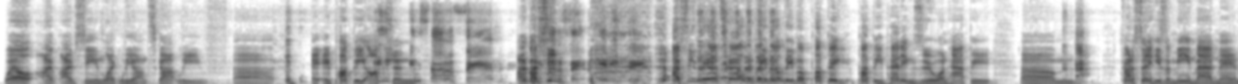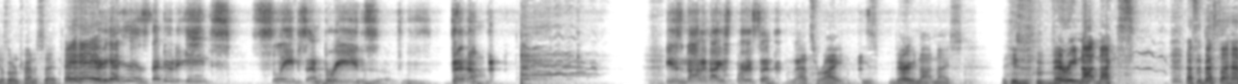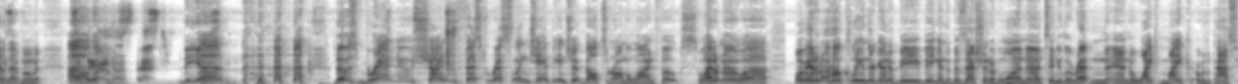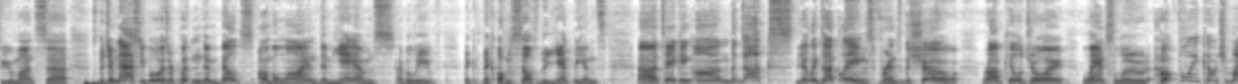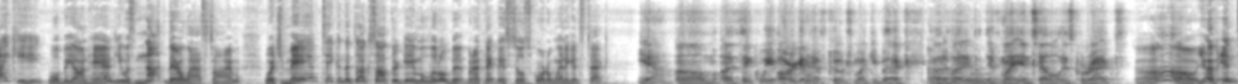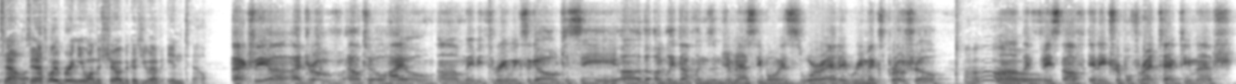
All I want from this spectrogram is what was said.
Well, I've I've seen like Leon Scott leave uh, a, a puppy auction. He's not a fan. I've, I've He's seen not a fan of anything. I've seen Leon Scott leave a leave a puppy puppy petting zoo unhappy. Um, trying to say he's a mean mad man is what I'm trying to say. Hey hey, we he is. That dude eats, sleeps, and breathes venom. He's not a nice person. That's right. He's very not nice. He's very not nice. That's the best I had at that moment. Um, the uh, those brand new Shining Fest Wrestling Championship belts are on the line, folks. Well, I don't know. Uh, well, I mean, I don't know how clean they're going to be, being in the possession of one uh, Timmy Lou Retton and White Mike over the past few months. Uh, so the Gymnasty boys are putting them belts on the line. Them yams, I believe. They, they call themselves the Yampians. Uh, taking on the Ducks, the Ugly Ducklings, friends of the show. Rob Killjoy, Lance Lude. Hopefully, Coach Mikey will be on hand. He was not there last time, which may have taken the Ducks off their game a little bit, but I think they still scored a win against Tech. Yeah, um, I think we are gonna have Coach Mikey back. I, I, if my intel is correct. Oh, you have intel. See, that's why we bring you on the show because you have intel. Actually, uh, I drove out to Ohio um, maybe three weeks ago to see uh, the Ugly Ducklings and Gymnasty Boys were at a Remix Pro show. Uh, Oh, they faced off in a triple threat tag team match,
